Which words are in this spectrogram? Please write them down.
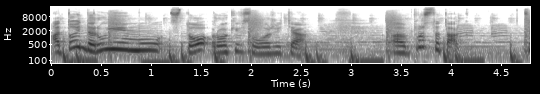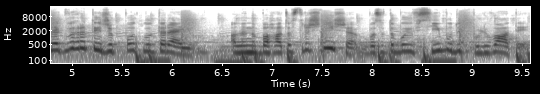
а той дарує йому 100 років свого життя. Просто так. Це як виграти джекпот лотерею, але набагато страшніше, бо за тобою всі будуть полювати.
